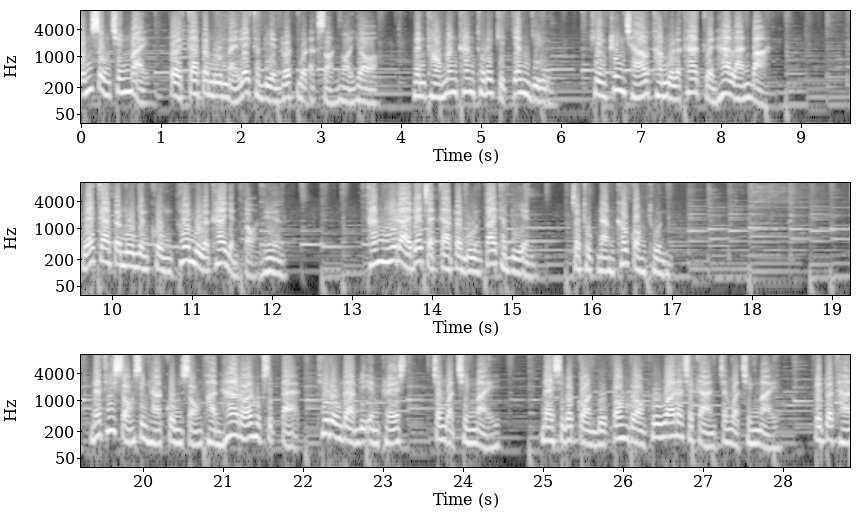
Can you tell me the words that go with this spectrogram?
ขนส่งเชียงใหม่ เปิดการประมูลหมายเลขทะเบียนรถหมวดอักษรงอยอเงินทองมั่งคั่งธุรกิจยั่งยืน เพียงครึ่งเช้าทำมูลค่าเกิน 5 ล้านบาท และการประมูลยังคงเพิ่มมูลค่าอย่างต่อเนื่อง ทั้งนี้รายได้จากการประมูลป้ายทะเบียน จะถูกนำเข้ากองทุน ณ ที่ 2 สิงหาคม 2568 ที่โรงแรม The Empress จังหวัดเชียงใหม่ นายศิวกรบุป้องรองผู้ว่าราชการจังหวัดเชียงใหม่ เป็นประธาน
